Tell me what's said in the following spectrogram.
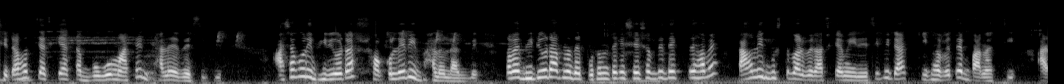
সেটা হচ্ছে আজকে একটা বগো মাছের ঝালের রেসিপি আশা করি ভিডিওটা সকলেরই ভালো লাগবে। তবে ভিডিওটা আপনাদের প্রথম থেকে শেষ অবধি দেখতে হবে, তাহলেই বুঝতে পারবেন আজকে আমি এই রেসিপিটা কীভাবে বানাচ্ছি। আর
